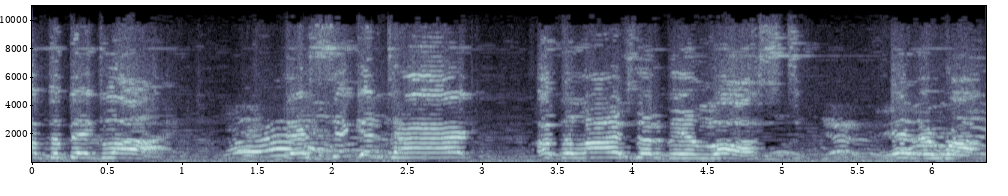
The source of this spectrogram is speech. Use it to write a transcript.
Of the big lie. They're sick and tired of the lives that are being lost in Iraq.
